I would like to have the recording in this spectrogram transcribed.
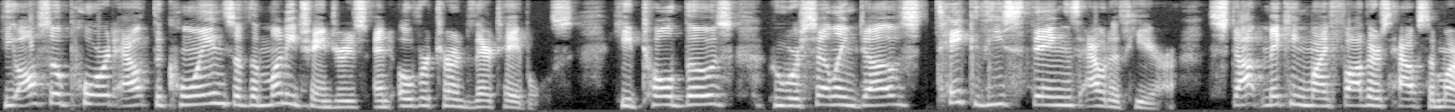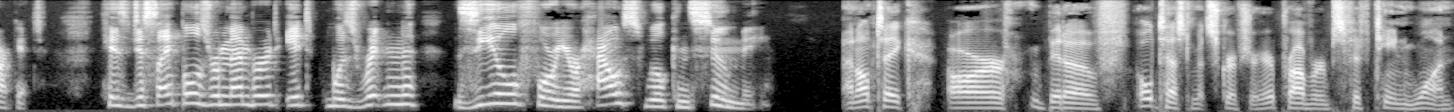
He also poured out the coins of the money changers and overturned their tables. He told those who were selling doves, Take these things out of here. Stop making my father's house a market. His disciples remembered it was written, Zeal for your house will consume me. And I'll take our bit of Old Testament scripture here, Proverbs 15:1.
